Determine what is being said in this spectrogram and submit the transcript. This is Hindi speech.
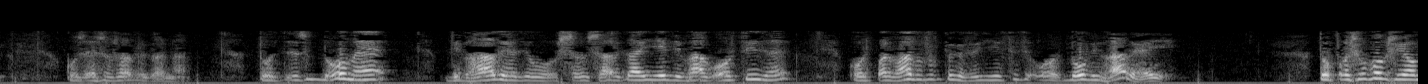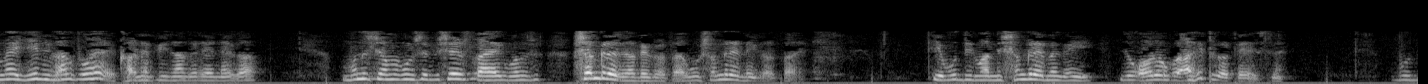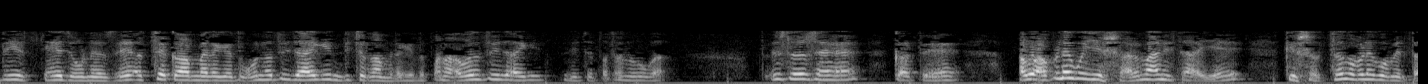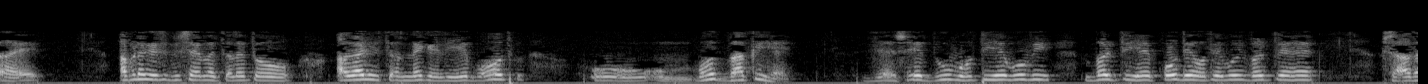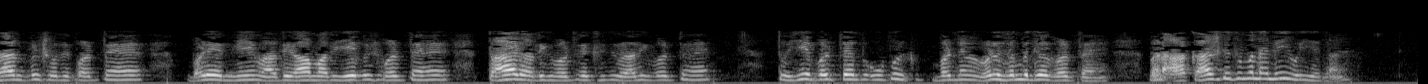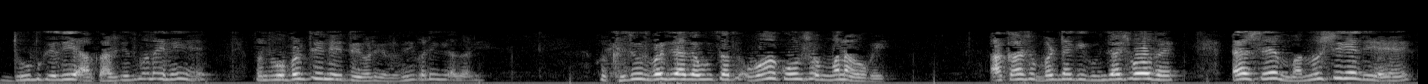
कुछ ऐसा साधन करना। तो इस दो में विभाग है जो संसार का ये विभाग और चीज़ है और परमात्मा तत्व ये चीज़ और दो विभाग है ये। तो पशु पक्षियों में ये विभाग तो है, खाने पीना का रहने का। मनुष्य में उनसे विशेषता है मनुष्य संग्रह ज़्यादा करता है, वो संग्रह नहीं करता है। ये बुद्धिमान संग्रह में गई जो औरों को करते हैं इसमें। बुद्धि तेज होने से अच्छे काम में लगे तो उन्नति जाएगी, नीचे काम में लगे तो अवनति जाएगी, नीचे पतन होगा। तो इस तरह से करते हैं। अब अपने को ये शर्म आनी चाहिए कि सत्संग अपने को मिलता है। अपने इस विषय में चले तो आगाड़ी चलने के लिए बहुत बहुत बाकी है। जैसे दूब होती है, वो भी बढ़ती है, पौधे होते वो भी बढ़ते हैं, साधारण वृक्ष होते बढ़ते हैं, बड़े नीम आदि, आम आदि, ये वृक्ष बढ़ते हैं, ताड़ आदि बढ़ते हैं, खजूर आदि बढ़ते हैं तो ये बढ़ते हैं तो ऊपर बढ़ने में बड़े लंबे बढ़ते हैं। पर आकाश की तो मनाई नहीं हुई है ना। धूप के लिए आकाश की तो मनाई नहीं है। परंतु वो बढ़ती नहीं, इतनी बड़ी नहीं बढ़ेगी गाड़ी और खिजूर बढ़ जाएगा ऊँचा तो वहाँ कौन सा मना हो गई? आकाश में बढ़ने की गुंजाइश बहुत है। ऐसे मनुष्य के लिए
